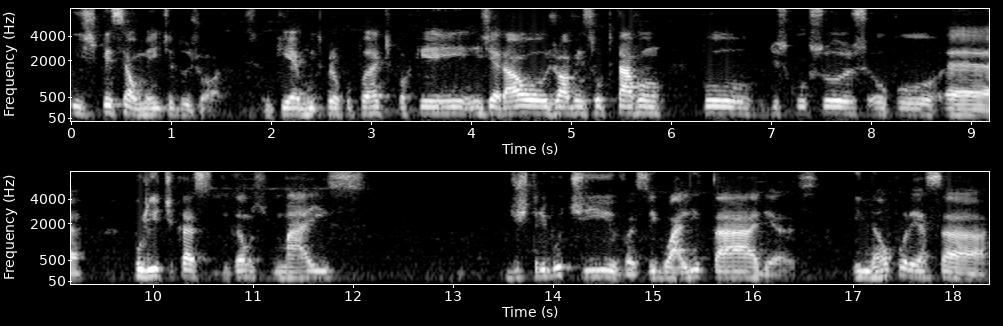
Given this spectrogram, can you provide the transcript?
especialmente dos jovens, o que é muito preocupante, porque, em geral, os jovens optavam por discursos ou por é, políticas, digamos, mais distributivas, igualitárias, e não por essa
